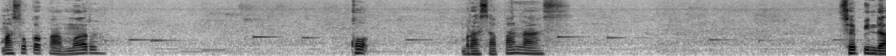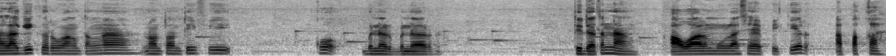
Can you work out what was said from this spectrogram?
masuk ke kamar. Kok merasa panas? Saya pindah lagi ke ruang tengah nonton TV. Kok benar-benar tidak tenang. Awal mula saya pikir apakah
